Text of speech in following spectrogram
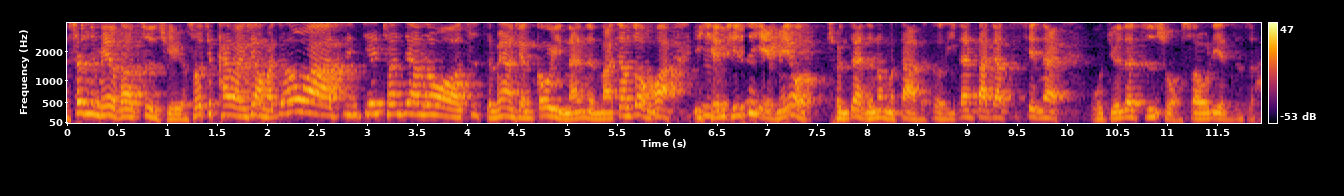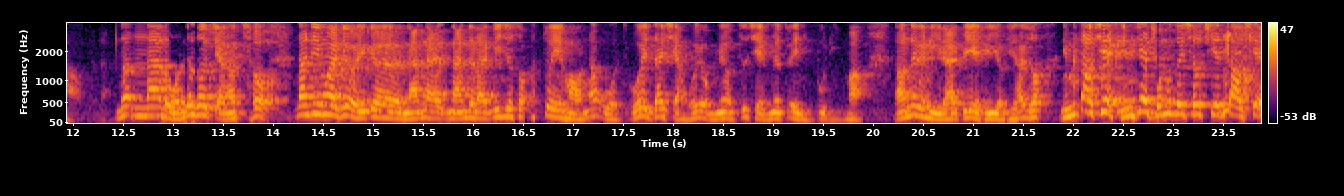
甚至没有到自觉，有时候就开玩笑嘛，就哇，今天穿这样子哦，是怎么样想勾引男人嘛？像这种话，以前其实也没有存在着那么大的恶意，嗯、但大家现在我觉得知所收敛，这是好的。那那我那时候讲了之后，那另外就有一个男来男的来宾就说：“啊、对哈、哦，那我我也在想，我有没有之前有没有对你不礼貌？”然后那个女来宾也很有趣，她就说：“你们道歉，你们现在全部都修先道歉，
